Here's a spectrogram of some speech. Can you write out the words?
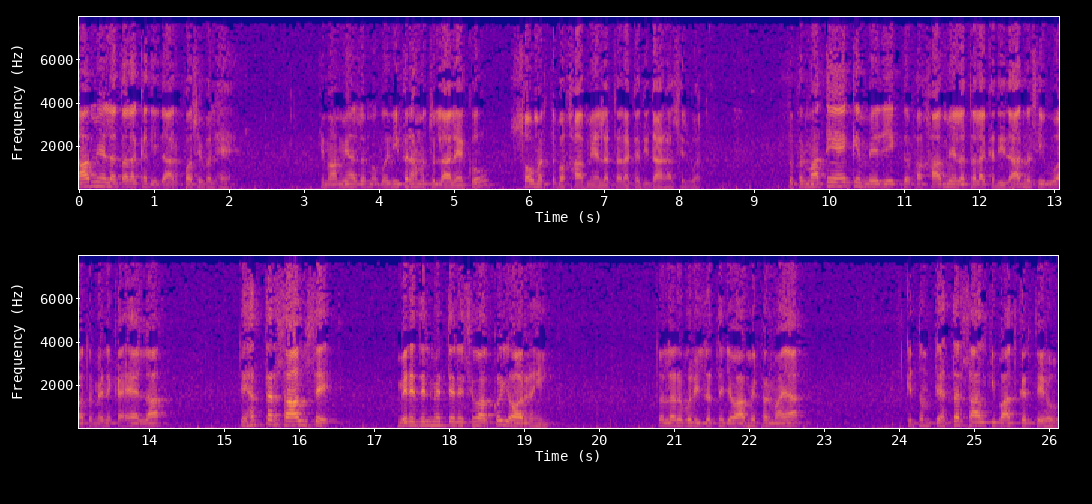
خواب میں اللہ تعالیٰ کا دیدار پاسبل ہے۔ امام اعظم ابو نیف رحمۃ اللہ علیہ کو سو مرتبہ خواب میں اللہ تعالیٰ کا دیدار حاصل ہوا تھا۔ تو فرماتے ہیں کہ میرے ایک دفعہ خواب میں اللہ تعالیٰ کا دیدار نصیب ہوا تو میں نے کہا، اے اللہ، تہتر سال سے میرے دل میں تیرے سوا کوئی اور نہیں۔ تو اللہ رب العزت نے جواب میں فرمایا کہ تم تہتر سال کی بات کرتے ہو،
